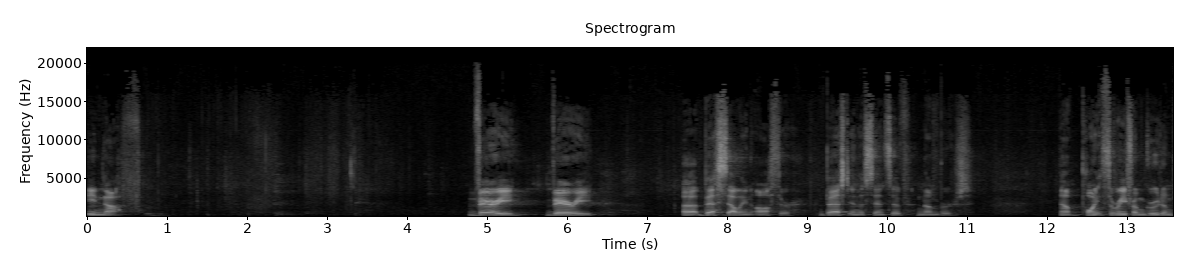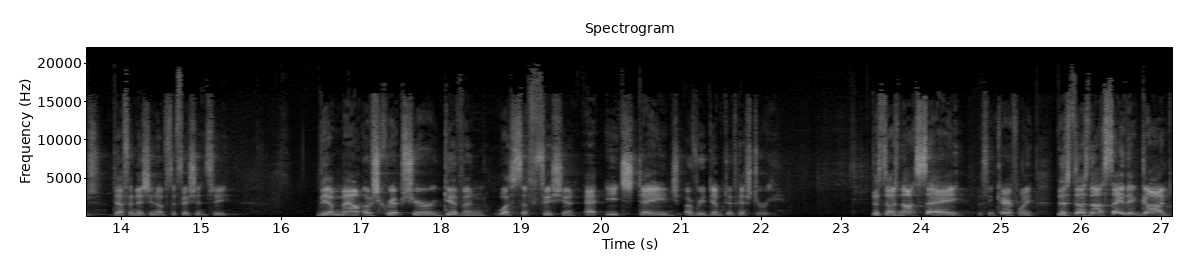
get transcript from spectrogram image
enough. Very, very uh, best selling author, best in the sense of numbers. Now, point three from Grudem's definition of sufficiency the amount of scripture given was sufficient at each stage of redemptive history. This does not say, listen carefully, this does not say that God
